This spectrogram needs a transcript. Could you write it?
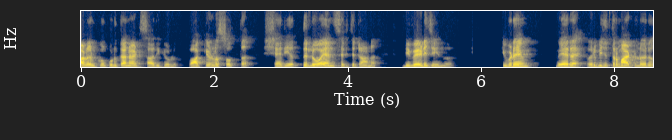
ആളുകൾക്ക് കൊടുക്കാനായിട്ട് സാധിക്കുകയുള്ളൂ. ബാക്കിയുള്ള സ്വത്ത് ശരീരത്ത് ലോ അനുസരിച്ചിട്ടാണ് ഡിവൈഡ് ചെയ്യുന്നത്. ഇവിടെയും വേറെ ഒരു വിചിത്രമായിട്ടുള്ള ഒരു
